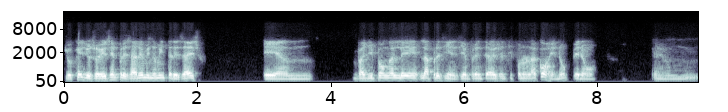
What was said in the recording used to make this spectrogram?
yo qué, yo soy ese empresario, a mí no me interesa eso. Eh, vaya y pónganle la presidencia enfrente a ver si el tipo no la coge, ¿no? Pero, em,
